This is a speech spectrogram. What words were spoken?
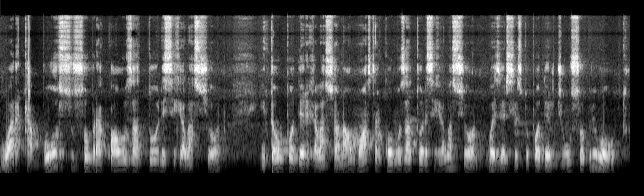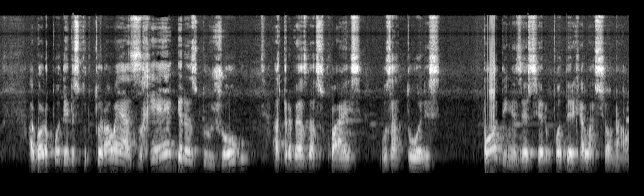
o arcabouço sobre a qual os atores se relacionam. Então, o poder relacional mostra como os atores se relacionam, o exercício do poder de um sobre o outro. Agora, o poder estrutural é as regras do jogo através das quais os atores podem exercer o poder relacional.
